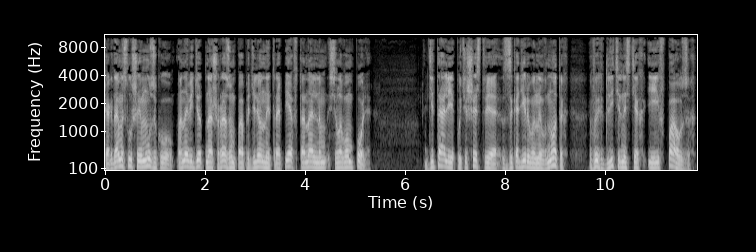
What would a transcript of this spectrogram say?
Когда мы слушаем музыку, она ведет наш разум по определенной тропе в тональном силовом поле. Детали путешествия закодированы в нотах, в их длительностях и в паузах.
